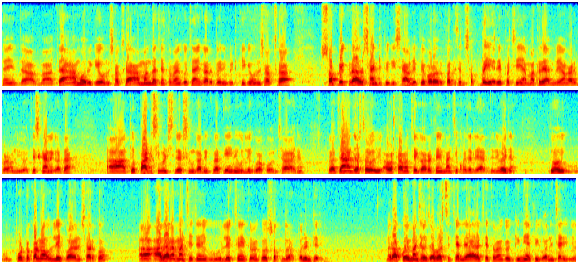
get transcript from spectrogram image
चाहिँ त्यहाँ हार्महरू के हुनसक्छ हार्मभन्दा चाहिँ तपाईँको चाहिँ गएर बेनिफिट के के हुनसक्छ सबै कुराहरू साइन्टिफिक हिसाबले पेपरहरू कति छन् सबै हेरेपछि मात्रै हामीले अगाडि बढाउने हो। त्यस कारणले गर्दा त्यो पार्टिसिपेन्ट सिलेक्सन गर्ने कुरा त्यही नै उल्लेख भएको हुन्छ होइन? र जहाँ जस्तो अवस्थामा चाहिँ गरेर चाहिँ मान्छे खोजेर ल्याएर दिने होइन? त्यो प्रोटोकलमा उल्लेख भएअनुसारको आधारमा मान्छे चाहिँ उल्लेख चाहिँ तपाईँको स्वतन्त्र भोलिन्टरी र कोही मान्छेलाई जबरजस्ती त्यहाँ ल्याएर चाहिँ तपाईँको गिनियापिक भनिन्छ नि यो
